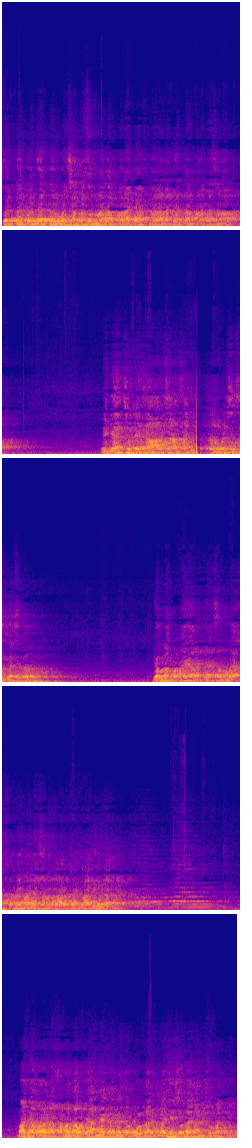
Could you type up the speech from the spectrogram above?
सत्तर पंच्याहत्तर वर्षापासून माझा बलाढ्य असणारा राज्यातला मराठा समाज एका छोट्याशा आरक्षणासाठी सत्तर वर्ष संघर्ष करत एवढा मोठा या राज्यात समुदाय असताना माझ्या समाजाला आरक्षण का दिलं जात नाही? माझ्या मराठा समाजावरती अन्याय करण्याचं मूळ कारण काय हे शोधायला आम्ही सुरुवात केली.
